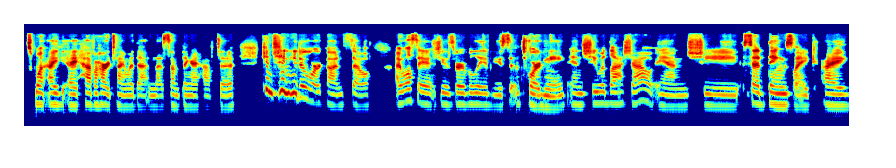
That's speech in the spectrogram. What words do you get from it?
It's what I, I have a hard time with that. And that's something I have to continue to work on. So I will say it. She was verbally abusive toward me and she would lash out and she said things like, I,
